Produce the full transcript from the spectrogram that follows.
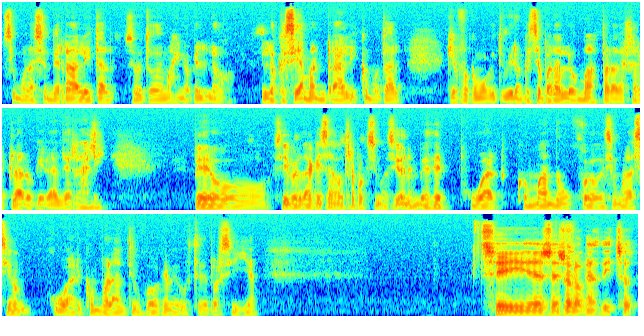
simulación de rally y tal. Sobre todo imagino que en los, los que se llaman rally como tal, que fue como que tuvieron que separarlo más para dejar claro que era el de rally. Pero sí, verdad que esa es otra aproximación. En vez de jugar con mando un juego de simulación, jugar con volante un juego que me guste de por sí ya. Sí, es eso lo que has dicho.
